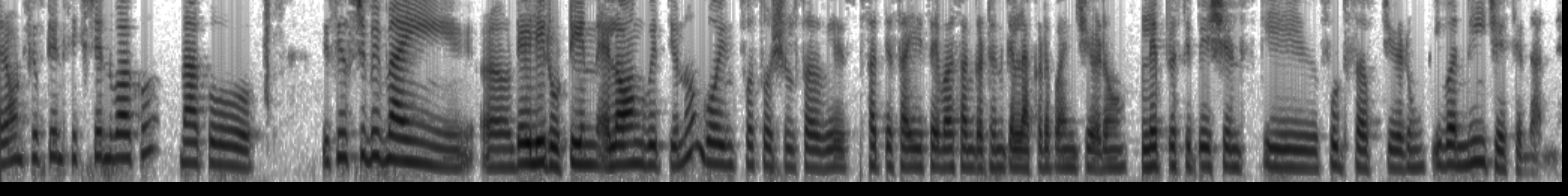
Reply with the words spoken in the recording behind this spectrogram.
around fifteen sixteen వరకు నాకు this used to be my daily routine along with you know going for social service Sathyasai సేవా సంఘటనకి వెళ్ళి అక్కడ పనిచేయడం లెప్రసీ పేషెంట్స్కి ఫుడ్ సర్వ్ చేయడం ఇవన్నీ చేసేదాన్ని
